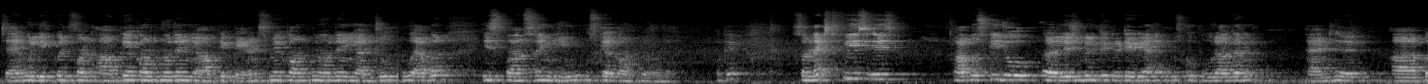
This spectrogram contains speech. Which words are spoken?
चाहे वो लिक्विड फंड आपके अकाउंट में हो जाए या आपके पेरेंट्स में अकाउंट में हो जाए या जो हुएवर इज़ स्पॉन्सरिंग यू उसके अकाउंट में हो जाए okay so next fees is आप उसकी जो एलिजिबिलिटी क्राइटेरिया है उसको पूरा करें एंड uh, आप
